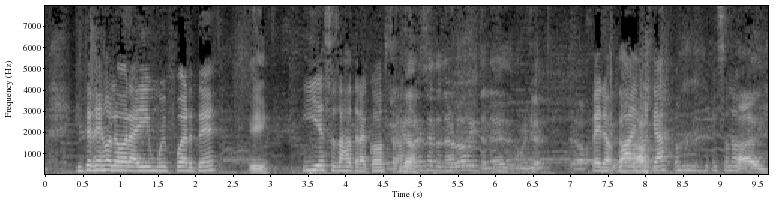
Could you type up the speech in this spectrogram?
y tenés olor ahí muy fuerte, Y. y eso ya es otra La cosa. Ya. diferencia entre tener olor y tener gruyere. Pero, ay, no, qué asco. Eso no. Ay,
